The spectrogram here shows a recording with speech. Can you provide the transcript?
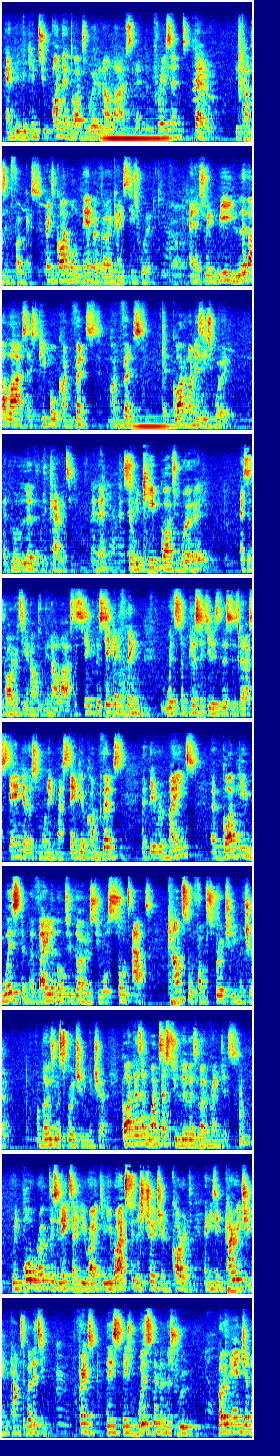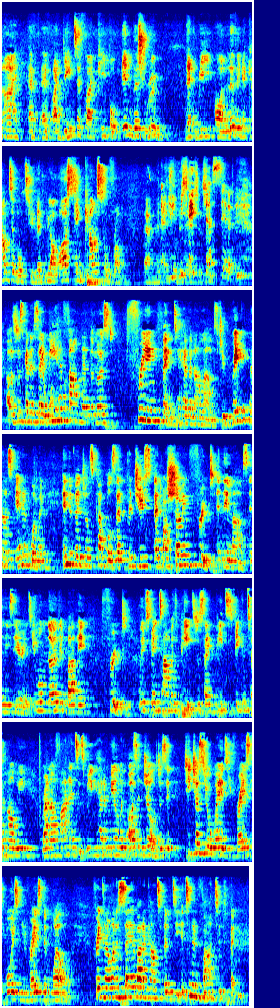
and we begin to honor God's Word in our lives, that the present day becomes in focus. Friends, God will never go against His word. And it's when we live our lives as people convinced, convinced that God honors His word, that we'll live with clarity. Amen? So we keep God's word as a priority in our, in our lives. The, sec- the second thing with simplicity is this, is that I stand here this morning, I stand here convinced that there remains a godly wisdom available to those who will sort out counsel from spiritually mature, from those who are spiritually mature. God doesn't want us to live as lone rangers. When Paul wrote this letter, he, write, he writes to this church in Corinth and he's encouraging accountability. Friends, there's, there's wisdom in this room, Both Angie and I have, have identified people in this room that we are living accountable to, that we are asking counsel from. Um, and You just said it. I was just going to say, we have found that the most freeing thing to have in our lives to recognize men and women, individuals, couples that produce, that are showing fruit in their lives in these areas. You will know them by their fruit. We've spent time with Pete, just saying, Pete, speaking to how we run our finances. We had a meal with Oz and Jill, just said, teach us your ways. You've raised boys and you've raised them well. Friends, I want to say about accountability, it's an invited thing.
